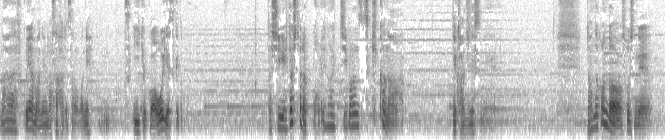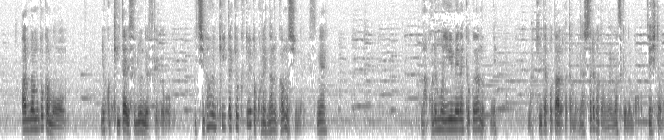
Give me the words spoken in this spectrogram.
まあ福山ね正治さんはねいい曲は多いですけど。私下手したらこれが一番好きかなって感じですね。なんだかんだそうですねアルバムとかもよく聴いたりするんですけど一番聴いた曲というとこれになるかもしれないですね。まあこれも有名な曲なのでね、まあ、聞いたことある方もいらっしゃるかと思いますけども是非とも、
